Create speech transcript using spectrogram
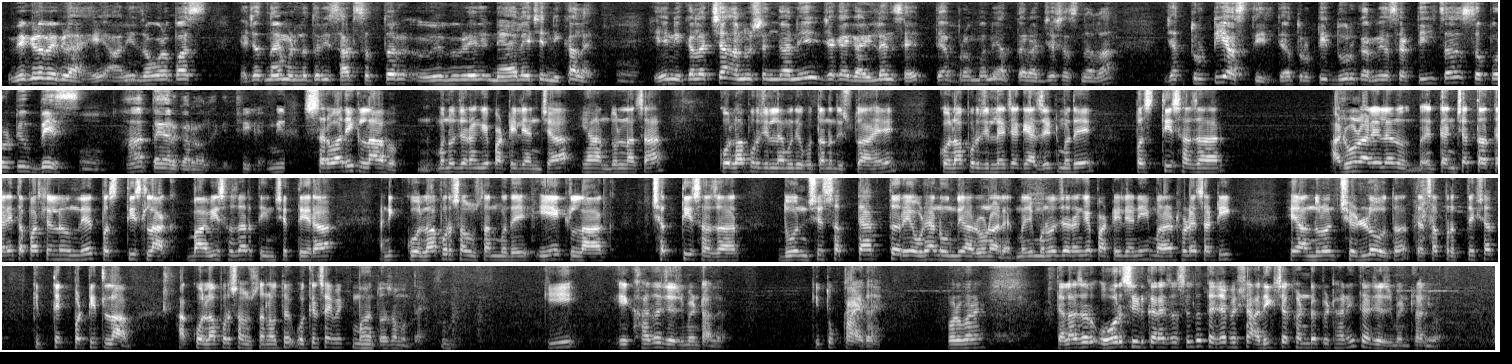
वेगळं वेगळं आहे. आणि जवळपास याच्यात नाही म्हटलं तरी साठ सत्तर वेगवेगळे न्यायालयाचे निकाल आहेत. हे निकालाच्या अनुषंगाने ज्या काही गाईडलाईन्स आहेत त्याप्रमाणे आता राज्य शासनाला ज्या त्रुटी असतील त्या त्रुटी दूर करण्यासाठीचा सपोर्टिव्ह बेस हा तयार करावा लागेल. ठीक आहे. मी सर्वाधिक लाभ मनोज जरांगे पाटील यांच्या या आंदोलनाचा कोल्हापूर जिल्ह्यामध्ये होताना दिसतो आहे. कोल्हापूर जिल्ह्याच्या गॅझेटमध्ये पस्तीस हजार आढळून आलेल्या नोंद त्यांच्या त त्यांनी तपासलेल्या नोंदी आहेत. पस्तीस लाख बावीस हजार तीनशे तेरा आणि कोल्हापूर संस्थांमध्ये एक लाख छत्तीस हजार दोनशे सत्याहत्तर एवढ्या नोंदी आढळून आल्यात म्हणजे मनोज जरांगे पाटील यांनी मराठवाड्यासाठी हे आंदोलन छेडलं होतं. त्याचा प्रत्यक्षात कित्येक पटीत लाभ हा कोल्हापूर संस्थान होतं वकील साहेब एक महत्त्वाचा मुद्दा आहे. की एखादं जजमेंट आलं की तो कायदा आहे. बरोबर आहे? त्याला जर ओव्हरसीड करायचं असेल तर त्याच्यापेक्षा अधिकच्या खंडपीठाने त्या जजमेंटला निवा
